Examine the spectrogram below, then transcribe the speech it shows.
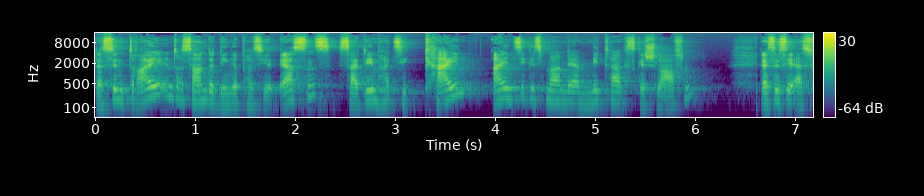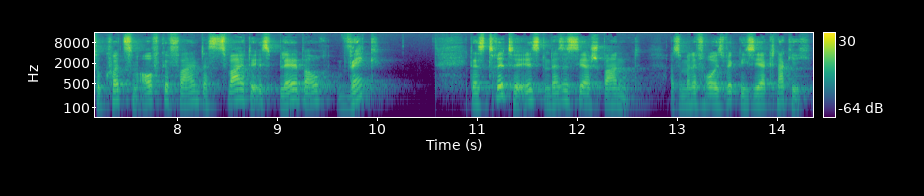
Das sind drei interessante Dinge passiert. Erstens, seitdem hat sie kein einziges Mal mehr mittags geschlafen. Das ist ihr erst vor kurzem aufgefallen. Das zweite ist Blähbauch weg. Das dritte ist, und das ist sehr spannend, also meine Frau ist wirklich sehr knackig,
